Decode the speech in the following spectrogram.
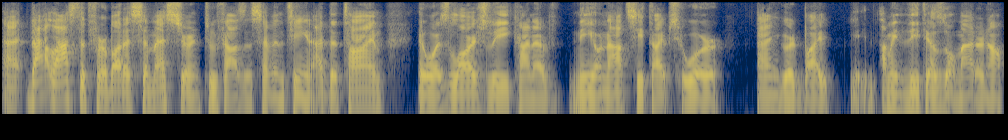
Uh, that lasted for about a semester in 2017. At the time, it was largely kind of neo-Nazi types who were angered by. I mean, details don't matter now.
